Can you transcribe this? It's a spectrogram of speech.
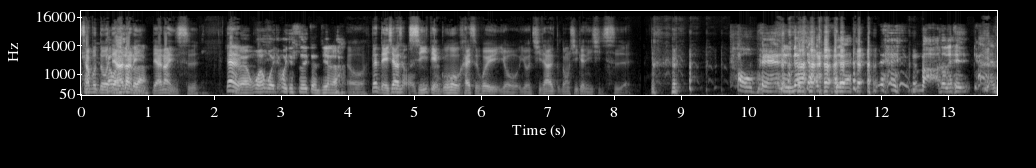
差不多，等下让你等下让你吃。那我我我已经吃了一整天了。哦，那等一下十一点过后开始会有有其他东西跟你一起吃哎。靠背，人家这样子，妈的嘞！看，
